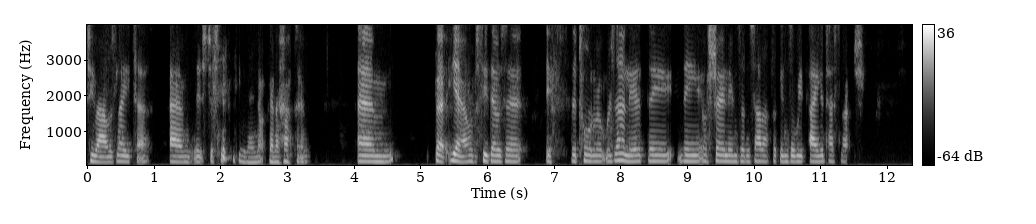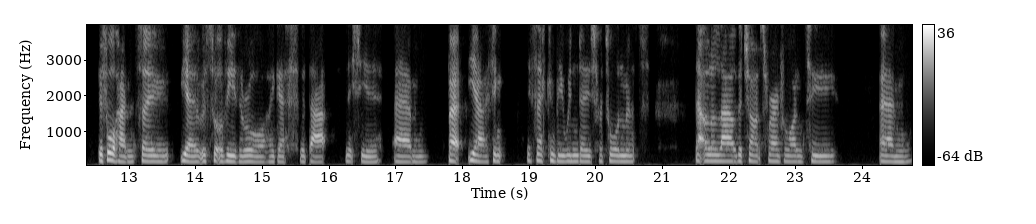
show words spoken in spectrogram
two hours later. Um, it's just you know not going to happen. Um, but yeah, obviously there was a if the tournament was earlier, the the Australians and South Africans will be playing a test match beforehand. So yeah, it was sort of either or, I guess, with that this year. Um, but yeah, I think if there can be windows for tournaments, that will allow the chance for everyone to, um,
